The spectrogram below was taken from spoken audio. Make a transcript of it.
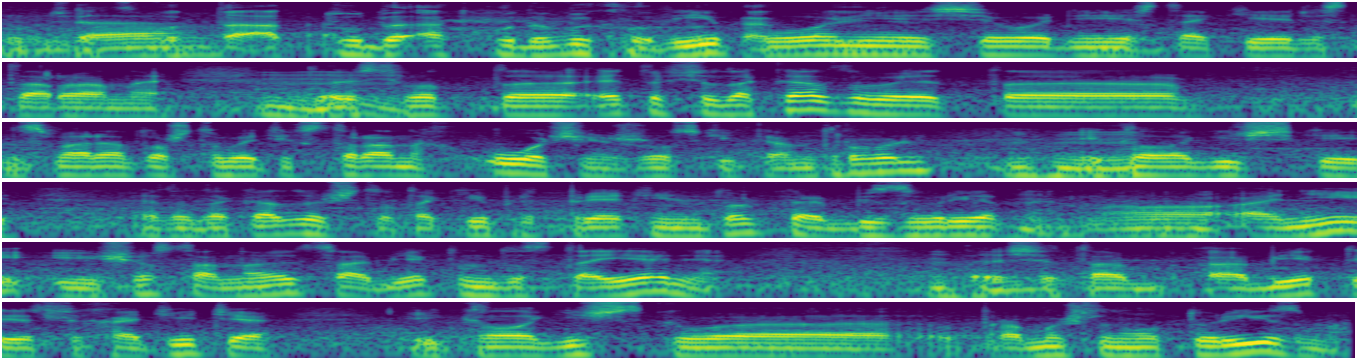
получается? Да. Вот оттуда, откуда выхлоп? В Японии сегодня есть такие рестораны. mm То есть вот э, это все доказывает э, несмотря на то, что в этих странах очень жесткий контроль угу. экологический, это доказывает, что такие предприятия не только безвредны, но они еще становятся объектом достояния. Угу. То есть это объекты, если хотите, экологического промышленного туризма.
